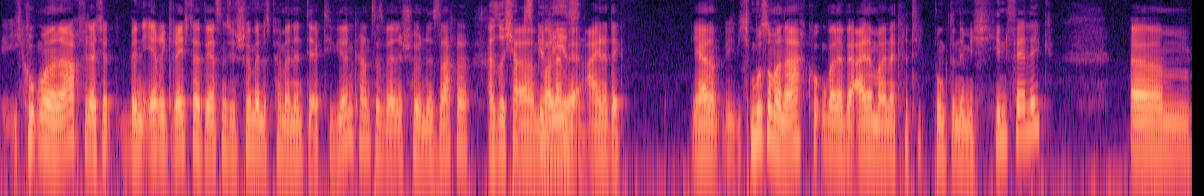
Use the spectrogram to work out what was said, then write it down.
ich gucke mal nach, vielleicht, hat, wenn Erik recht hat, wäre es natürlich schön, wenn du es permanent deaktivieren kannst, das wäre eine schöne Sache. Also ich habe es ähm, gelesen. Einer der, ja, ich muss nochmal nachgucken, weil dann wäre einer meiner Kritikpunkte nämlich hinfällig. Ähm,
